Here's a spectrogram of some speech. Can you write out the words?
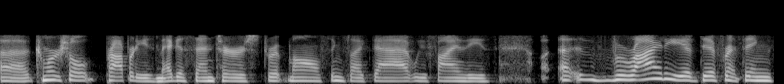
uh, commercial properties, mega centers, strip malls, things like that. We find these a variety of different things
